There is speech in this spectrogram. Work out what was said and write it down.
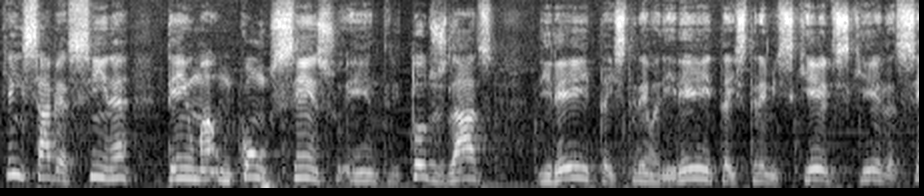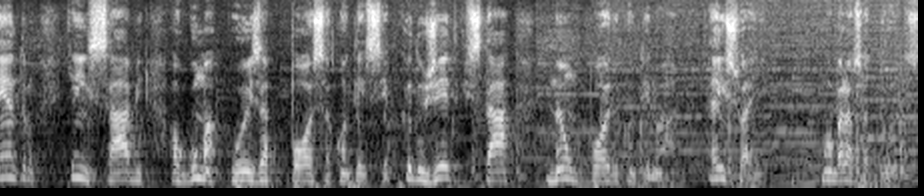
quem sabe assim, né, tem uma, um consenso entre todos os lados, direita, extrema direita, extrema esquerda, esquerda, centro, quem sabe alguma coisa possa acontecer, porque do jeito que está, não pode continuar. É isso aí. Um abraço a todos.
